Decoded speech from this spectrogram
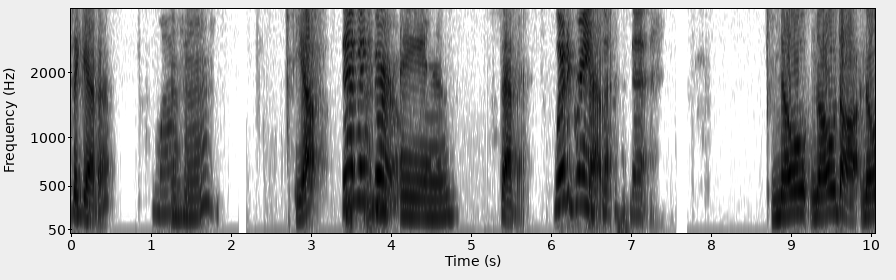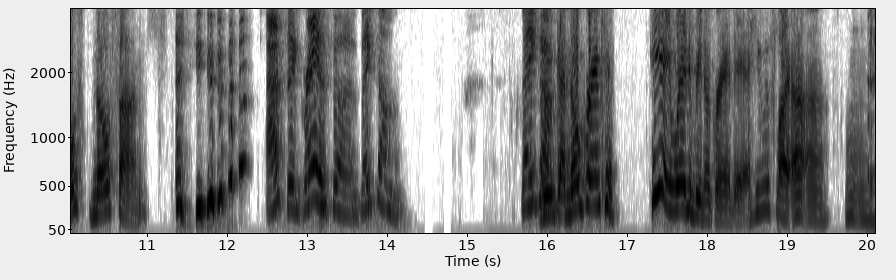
together. My mm-hmm. Yep. Seven girls. And seven. Where the grandsons at? No, no dog, no, no sons. I said grandsons. They coming. They coming. We got no grandkids. He ain't ready to be no granddad. He was like, uh-uh. Mm-mm,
